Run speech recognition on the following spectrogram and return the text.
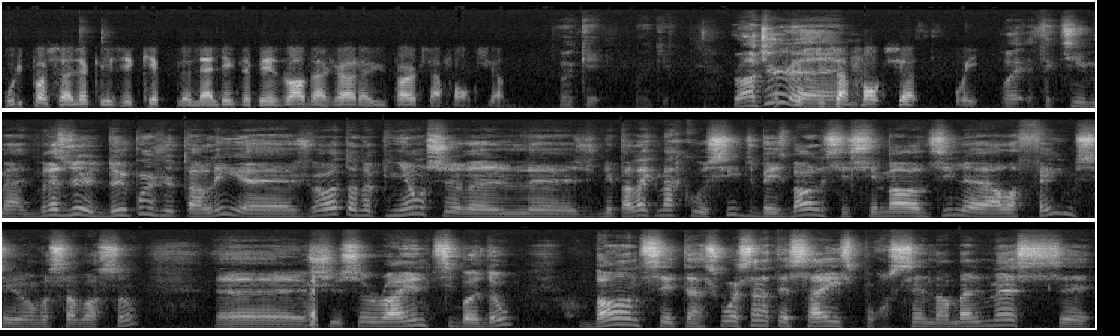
oublie pas ça là que les équipes, la Ligue de baseball majeure a eu peur que ça fonctionne. OK. Roger, euh, ça fonctionne, oui. Oui, effectivement. Il me reste deux, deux points que je veux te parler. Euh, je veux avoir ton opinion sur euh, le. Je n'ai parlé avec Marc aussi du baseball. C'est, mardi le Hall of Fame. C'est, on va savoir ça. Euh, je suis sur Ryan Thibodeau. Bond, c'est à 76%. Normalement, c'est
